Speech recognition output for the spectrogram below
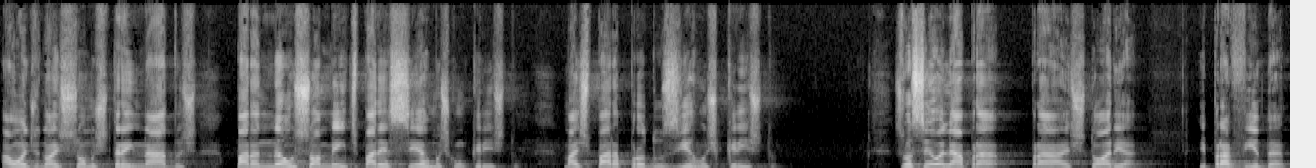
aonde nós somos treinados para não somente parecermos com Cristo, mas para produzirmos Cristo. Se você olhar para a história e para a vida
